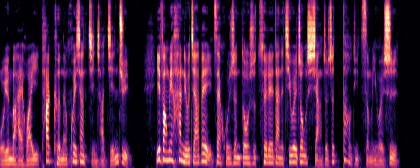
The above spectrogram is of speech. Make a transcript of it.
我原本还怀疑她可能会向警察检举。一方面汗流浃背，在浑身都是催泪弹的气味中，想着这到底怎么一回事。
